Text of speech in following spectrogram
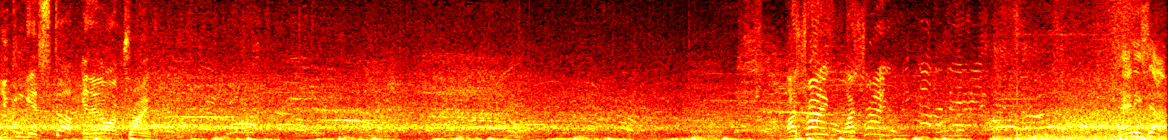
you can get stuck in an arm triangle. Watch triangle, watch triangle. And he's out.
